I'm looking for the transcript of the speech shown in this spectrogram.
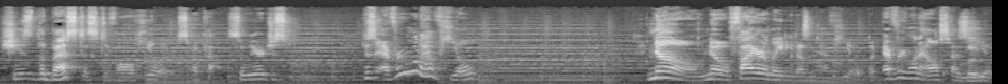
She's the bestest of all healers. Okay, so we are just. Does everyone have heal? No, no, Fire Lady doesn't have heal, but everyone else has Lu- heal.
